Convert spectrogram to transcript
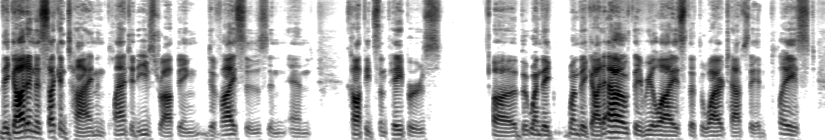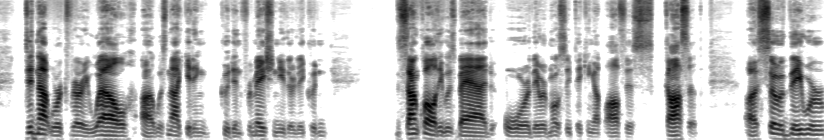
they got in a second time and planted eavesdropping devices and and copied some papers. Uh, but when they when they got out, they realized that the wiretaps they had placed did not work very well. Uh, was not getting good information either. They couldn't the sound quality was bad or they were mostly picking up office gossip. Uh, so they were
